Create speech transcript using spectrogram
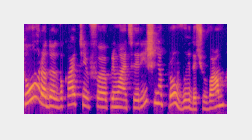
то радою адвокатів приймається рішення про видачу вам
